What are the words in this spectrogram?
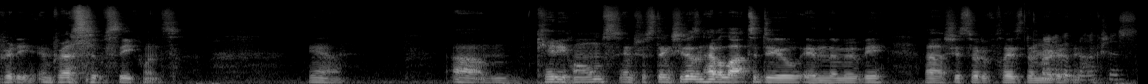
pretty impressive sequence. Yeah. Um, Katie Holmes, interesting. She doesn't have a lot to do in the movie. Uh, she sort of plays the Kind murder of obnoxious.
